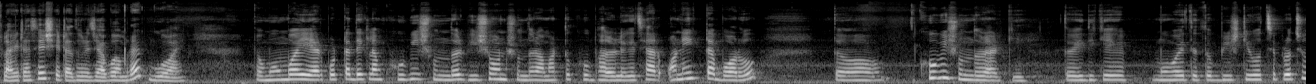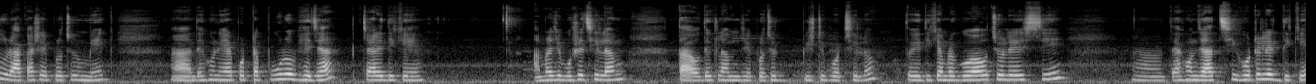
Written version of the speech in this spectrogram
ফ্লাইট আছে, সেটা ধরে যাব আমরা গোয়ায়। তো মুম্বাই এয়ারপোর্টটা দেখলাম খুবই সুন্দর, ভীষণ সুন্দর। আমার তো খুব ভালো লেগেছে। আর অনেকটা বড়। তো খুবই সুন্দর আর কি। তো এইদিকে মুম্বাইতে তো বৃষ্টি হচ্ছে প্রচুর, আকাশে প্রচুর মেঘ। দেখুন এয়ারপোর্টটা পুরো ভেজা। চারিদিকে আমরা যে বসেছিলাম, তাও দেখলাম যে প্রচুর বৃষ্টি পড়ছিল। তো এদিকে আমরা গোয়াও চলে এসেছি। তো এখন যাচ্ছি হোটেলের দিকে।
